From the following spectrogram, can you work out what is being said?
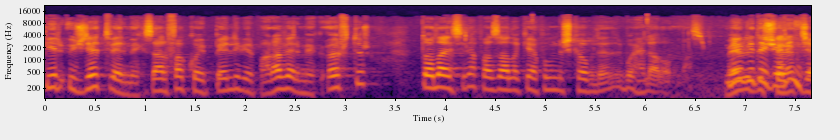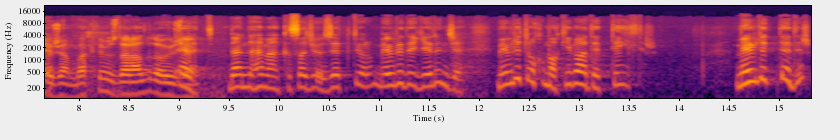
bir ücret vermek, zarfa koyup belli bir para vermek örftür. Dolayısıyla pazarlık yapılmış kabul edilir. Bu helal olmaz. Mevlid'e Mevlid gelince hocam vaktimiz daraldı da o yüzden. Evet. Ben de hemen kısaca özetliyorum. Mevlid'e gelince Mevlid okumak ibadet değildir. Mevlid nedir?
